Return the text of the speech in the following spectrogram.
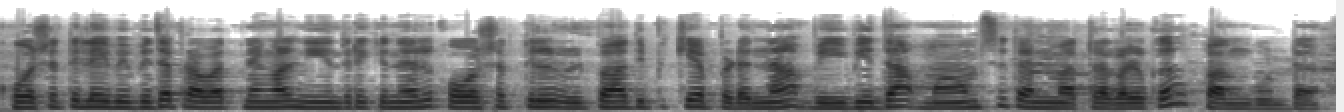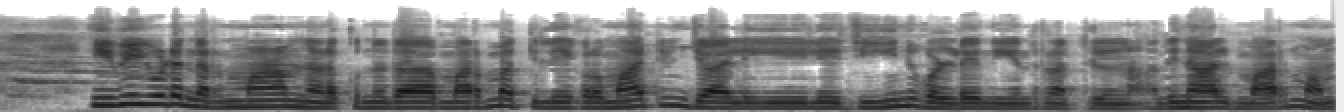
കോശത്തിലെ വിവിധ പ്രവർത്തനങ്ങൾ നിയന്ത്രിക്കുന്നതിൽ കോശത്തിൽ ഉൽപ്പാദിപ്പിക്കപ്പെടുന്ന വിവിധ മാംസ തന്മാത്രകൾക്ക് പങ്കുണ്ട്. ഇവയുടെ നിർമ്മാണം നടക്കുന്നത് മർമ്മത്തിലെ ക്രൊമാറ്റിൻ ജാലികയിലെ ജീനുകളുടെ നിയന്ത്രണത്തിലാണ്. അതിനാൽ മർമ്മം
